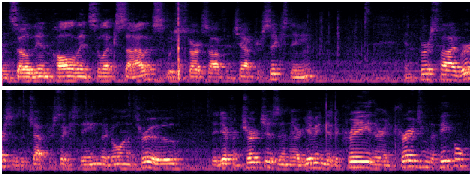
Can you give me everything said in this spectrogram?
and so then Paul then selects Silas, which starts off in chapter 16. In the first five verses of chapter 16, they're going through the different churches and they're giving the decree, they're encouraging the people.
